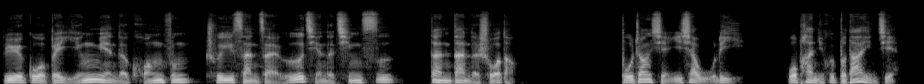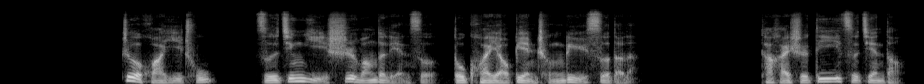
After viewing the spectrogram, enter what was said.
掠过被迎面的狂风吹散在额前的青丝，淡淡的说道：“不彰显一下武力，我怕你会不答应借。”这话一出，紫荆翼狮王的脸色都快要变成绿色的了。他还是第一次见到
